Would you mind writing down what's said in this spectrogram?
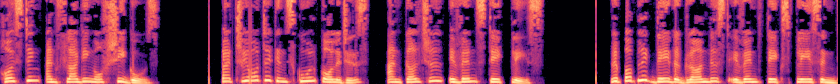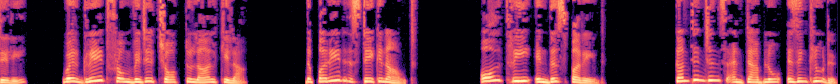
hoisting and flagging off she goes. Patriotic in school colleges and cultural events take place. Republic Day the grandest event takes place in Delhi, where great from Vijay Chowk to Lal Killa. The parade is taken out. All three in this parade. Contingents and tableau is included.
